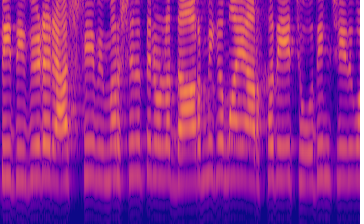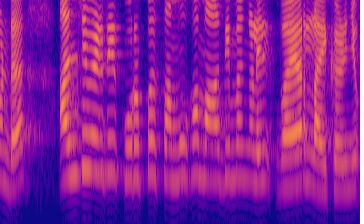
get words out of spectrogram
പി ദിവ്യയുടെ രാഷ്ട്രീയ വിമർശനത്തിനുള്ള ധാർമ്മികമായ അർഹതയെ ചോദ്യം ചെയ്തുകൊണ്ട് അഞ്ജു എഴുതിയ കുറിപ്പ് സമൂഹ മാധ്യമങ്ങളിൽ വൈറലായി കഴിഞ്ഞു.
